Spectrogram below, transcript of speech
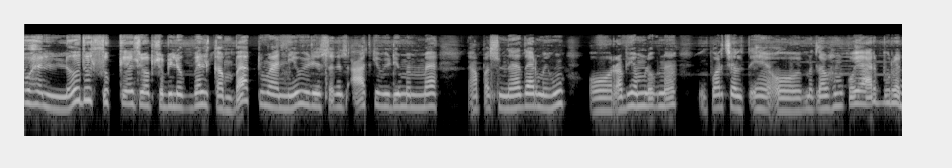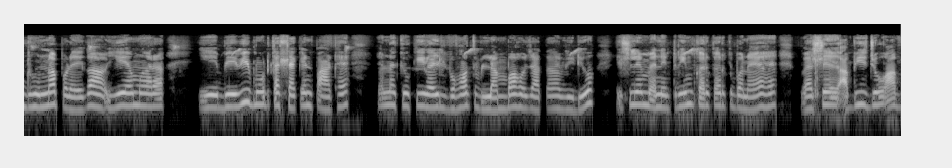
तो हेलो दोस्तों, कैसे हो आप सभी लोग? Welcome back to my new video sir आज के वीडियो में मैं यहाँ पर नैदर में हूँ और अभी हम लोग ना ऊपर चलते हैं और मतलब हमको यार पूरा ढूंढना पड़ेगा। ये हमारा, ये बेबी मोड का सेकंड पार्ट है है ना? क्योंकि गाइस बहुत लंबा हो जाता है वीडियो इसलिए मैंने ट्रिम कर कर के बनाया है। वैसे अभी जो आप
